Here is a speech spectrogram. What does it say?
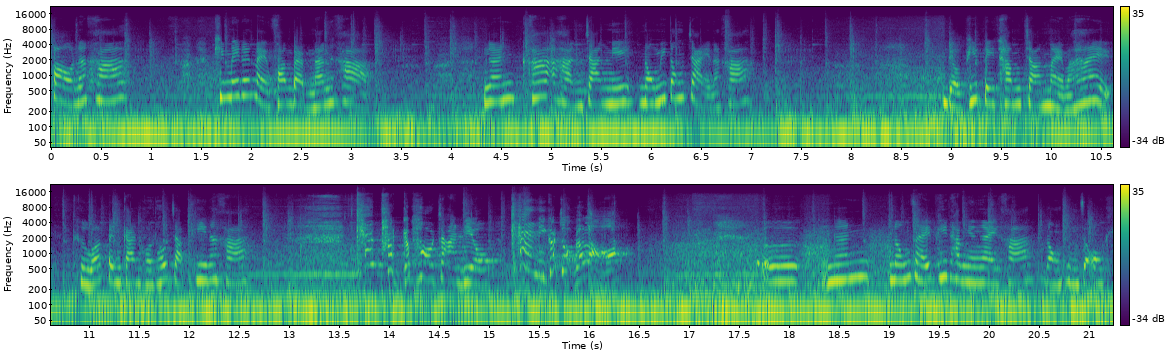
เปล่านะคะ พี่ไม่ได้หมายความแบบนั้นค่ะ งั้นค่าอาหารจานนี้น้องไม่ต้องจ่ายนะคะ เดี๋ยวพี่ไปทำจานใหม่มาให้ ถือว่าเป็นการขอโทษจากพี่นะคะแค่ผัด กะเพราจานเดียว แค่นี้ก็จบแล้วเหรอ เออ งั้นน้องจะให้พี่ทำยังไงคะ น้องถึงจะโอเค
